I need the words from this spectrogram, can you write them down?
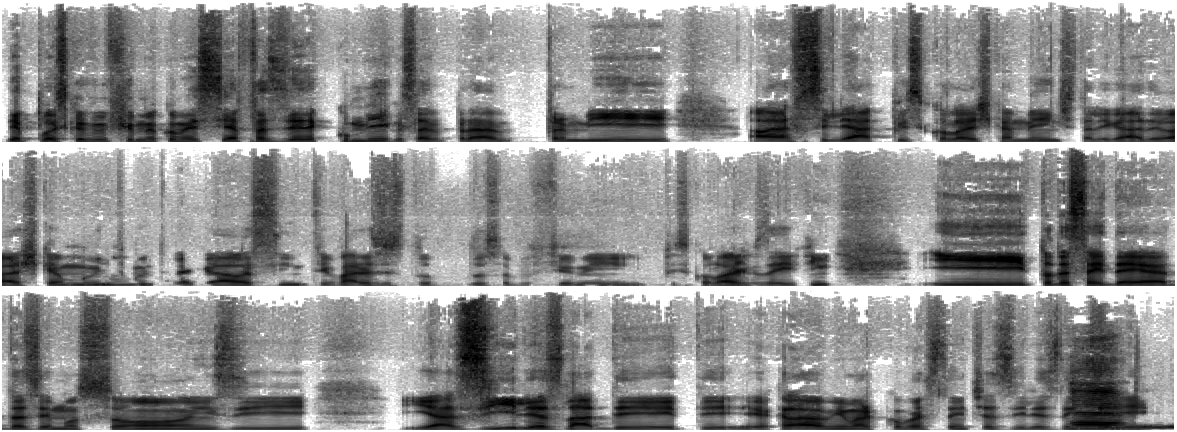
depois que eu vi o filme eu comecei a fazer comigo, sabe? Pra, pra me auxiliar psicologicamente, tá ligado? Eu acho que é muito, uhum. muito legal, assim. Tem vários estudos sobre o filme psicológicos aí, enfim. E toda essa ideia das emoções e e as ilhas lá de, de aquela me marcou bastante as ilhas de é. interesse.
